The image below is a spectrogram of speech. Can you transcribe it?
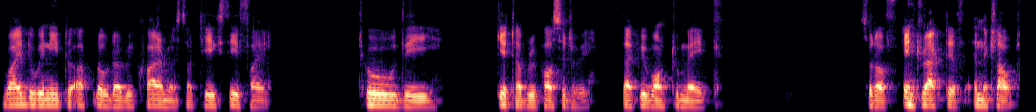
Why do we need to upload a requirements.txt file to the GitHub repository that we want to make sort of interactive in the cloud?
